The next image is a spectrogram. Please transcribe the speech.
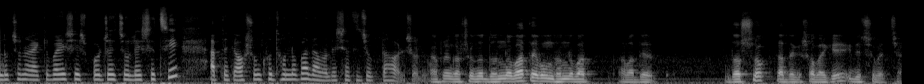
আলোচনার একেবারে শেষ পর্যায়ে চলে এসেছি। আপনাকে অসংখ্য ধন্যবাদ আমাদের সাথে যুক্ত হওয়ার জন্য। আপনাকে অসংখ্য ধন্যবাদ এবং ধন্যবাদ আমাদের দর্শক তাদেরকে সবাইকে ঈদের শুভেচ্ছা।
